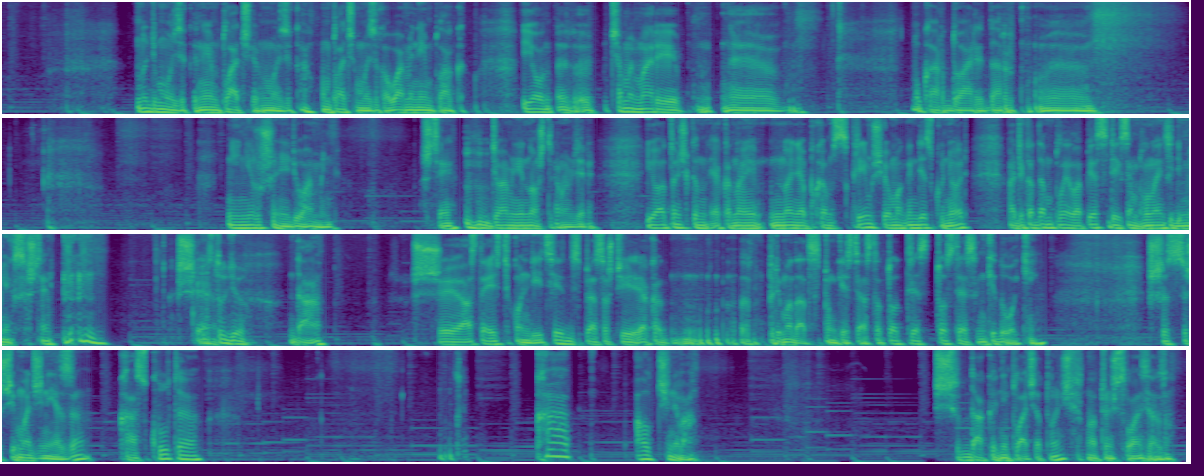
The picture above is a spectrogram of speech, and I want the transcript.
Nu de muzică, ne îmi place muzica. Îmi place muzica, oamenii îmi plac. Eu, eh, cea mai mare, eh, nu că ardoare, dar eh, e nerușenie de oameni. Știi? Uh-huh. De oamenii noștri, am în vedere. Eu atunci când, e că noi, noi ne apucăm să scriem și eu mă gândesc uneori, adică dăm play la piesă, de exemplu, înainte de mix, știi? și, În studio. da. Și asta este condiție, despre asta știi, e că prima dată spun chestia asta, tot trebuie, toți trebuie să închidă ochii și să-și imagineze că ascultă ca altcineva. Și dacă ne place atunci, atunci se lansează.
